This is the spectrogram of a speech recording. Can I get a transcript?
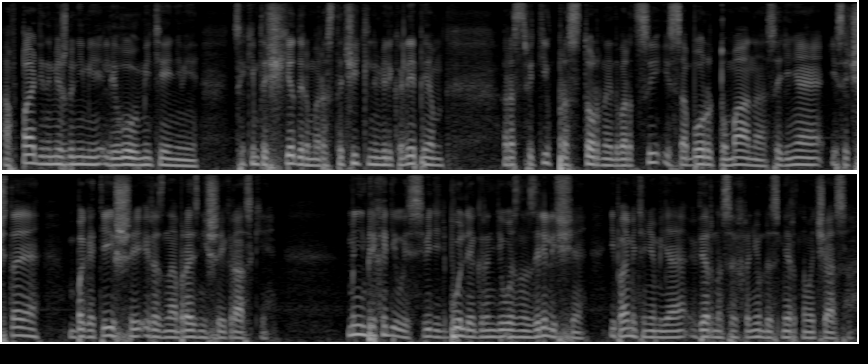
а впадины между ними лиловыми тенями, с каким-то щедрым, расточительным великолепием, расцветив просторные дворцы и соборы тумана, соединяя и сочетая богатейшие и разнообразнейшие краски. Мне не приходилось видеть более грандиозное зрелище, и память о нем я верно сохраню до смертного часа.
